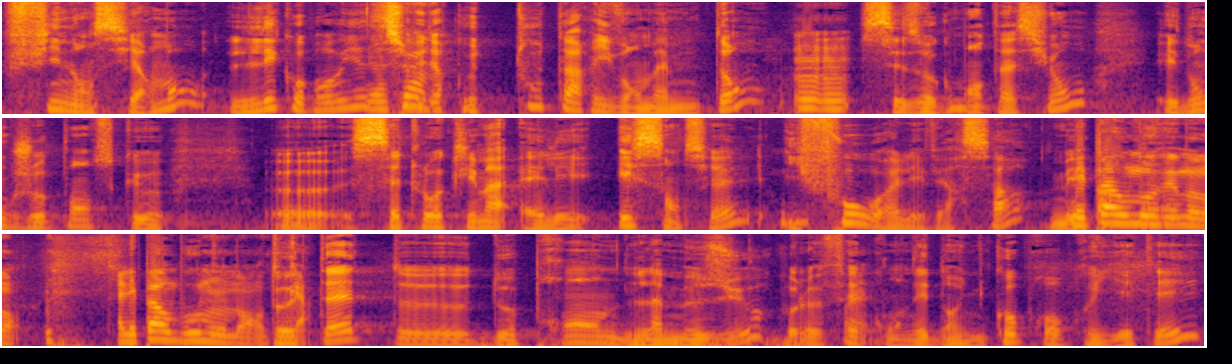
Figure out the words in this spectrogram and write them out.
financièrement les copropriétés. Ça veut dire que tout arrive en même temps, mm. ces augmentations. Et donc je pense que euh, cette loi climat, elle est essentielle. Il faut aller vers ça, mais, pas au mauvais moment. Elle n'est pas au bon moment, en tout cas. Peut-être euh, de prendre la mesure que le fait qu'on est dans une copropriété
